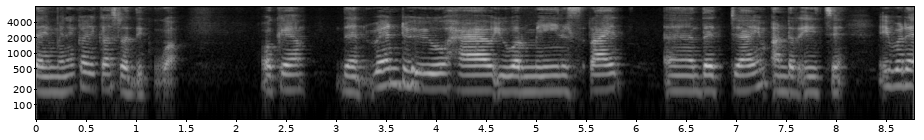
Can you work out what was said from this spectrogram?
ടൈമിന് കഴിക്കാൻ ശ്രദ്ധിക്കുക. Okay? Then when do you have your meals write that time under each ഇവിടെ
